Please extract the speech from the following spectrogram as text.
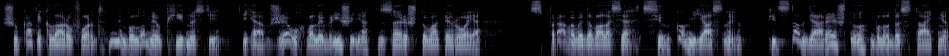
Шукати Клару Форд не було необхідності. Я вже ухвалив рішення заарештувати Роя. Справа видавалася цілком ясною. Підстав для арешту було достатньо.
